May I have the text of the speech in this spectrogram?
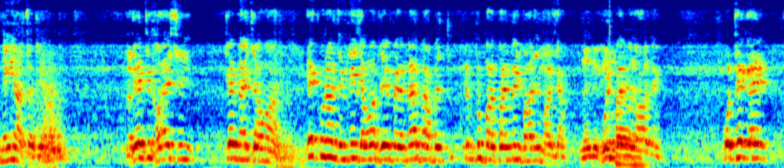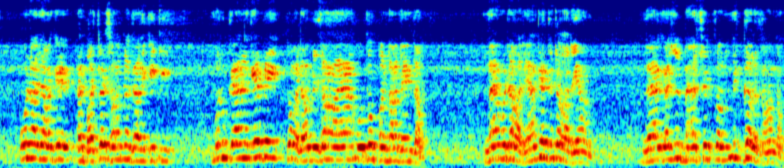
ਨਹੀਂ ਆ ਸਕਿਆ ਇਹ ਚ ਖੁਆਇਸ਼ ਸੀ ਕਿ ਮੈਂ ਜਾਵਾਂ। ਇੱਕ ਉਹਨਾਂ ਜ਼ਿੰਦਗੀ ਜਾਵਾਂ ਫਿਰ ਮੈਂ ਮੈਂ ਬਾਬਾ ਤੋਂ ਪੰਜ ਮਿੰਟ ਬਾਅਦ ਹੀ ਮਰ ਜਾ। ਨਹੀਂ, ਨਹੀਂ। ਕੋਈ ਬੁਲਾ ਨਹੀਂ। ਉੱਥੇ ਗਏ ਉਹਨਾਂ ਜਾ ਕੇ ਐਮਬਾਸਡਰ ਸਾਹਿਬ ਨਾਲ ਗੱਲ ਕੀਤੀ। ਮੈਨੂੰ ਕਹਿਣ ਲੱਗੇ ਵੀ ਤੁਹਾਡਾ ਵੀਜ਼ਾ ਆਇਆ ਉਹ ਤੋਂ ਪੰਨਾ ਦੇਣ ਦਾ। ਮੈਂ ਵਧਾ ਦਿਆਂ ਕਿ ਘਟਾ ਦਿਆਂ। ਮੈਂ ਕਿਹਾ ਜੀ ਮੈਂ ਸਿਰਫ ਤੁਹਾਨੂੰ ਇੱਕ ਗੱਲ ਕਹਾਂਗਾ।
